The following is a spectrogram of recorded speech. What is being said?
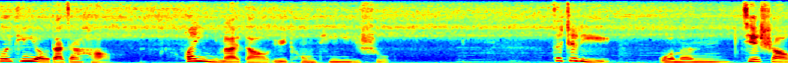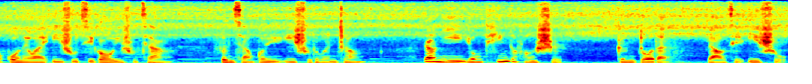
各位听友，大家好，欢迎你们来到雨桐听艺术。在这里，我们介绍国内外艺术机构、艺术家，分享关于艺术的文章，让你用听的方式，更多的了解艺术。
